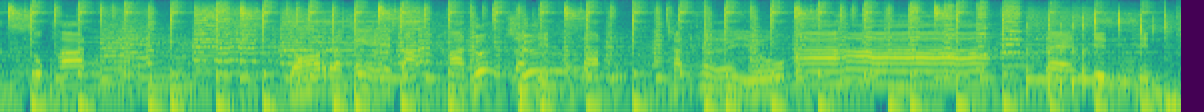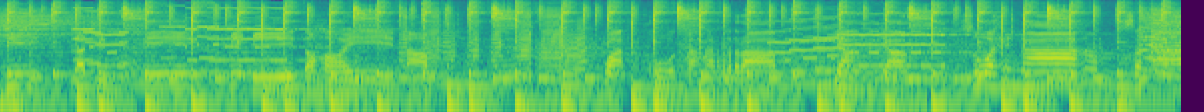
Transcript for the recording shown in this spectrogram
วัดสุพรรณจระเข้สามพันและทินนั้น ฉันเคยอยู่มาแดนดินถิ่นนี้และถิ่นนี้ไม่มีต้อยต่ำวัดโพธารามยังยังสวยงามสง่า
